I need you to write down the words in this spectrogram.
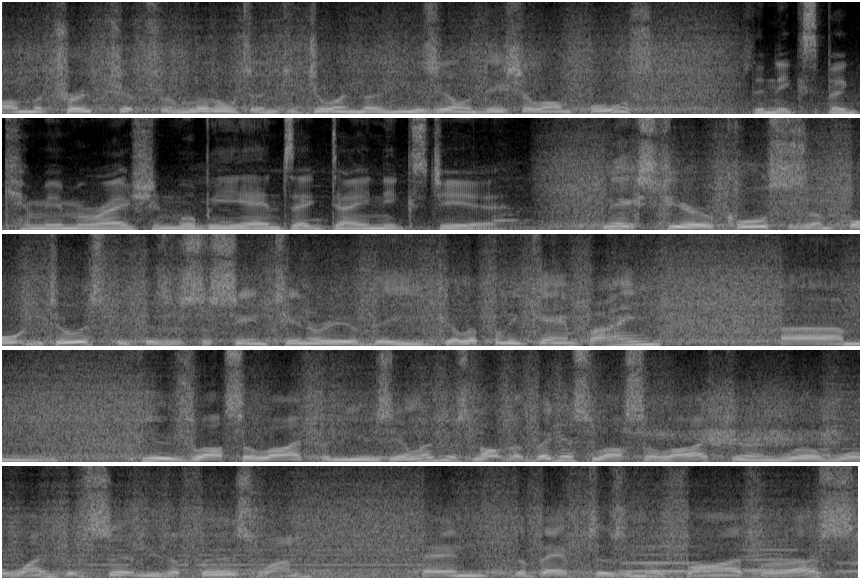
on the troop ships from Lyttelton to join the New Zealand Echelon Force. The next big commemoration will be Anzac Day next year. Next year, of course, is important to us because it's the centenary of the Gallipoli campaign. Um, huge loss of life for New Zealanders, not the biggest loss of life during World War One, but certainly the first one, and the baptism of fire for us.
